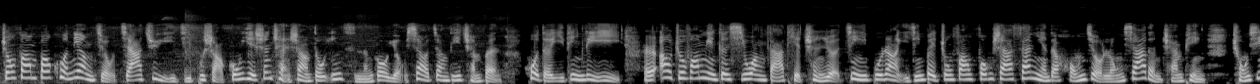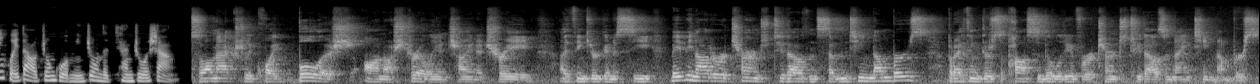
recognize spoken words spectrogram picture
中方包括酿酒、家具以及不少工业生产上都因此能够有效降低成本，获得一定利益。而澳洲方面更希望打铁趁热，进一步让已经被中方封杀三年的红酒、龙虾等产品重新回到中国民众的餐桌上。So I'm actually quite bullish on Australian-China trade. I think you're going to see maybe not a return to 2017 numbers, but I think there's possibility of a return to 2019 numbers.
